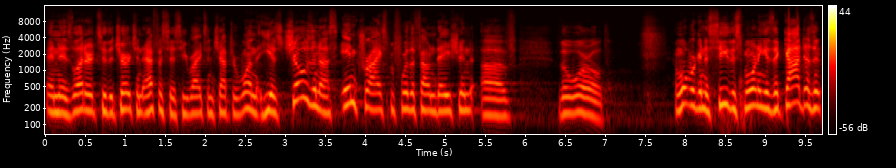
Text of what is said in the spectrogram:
in his letter to the church in Ephesus, he writes in chapter 1 that he has chosen us in Christ before the foundation of the world. And what we're going to see this morning is that God doesn't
